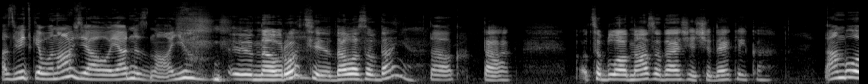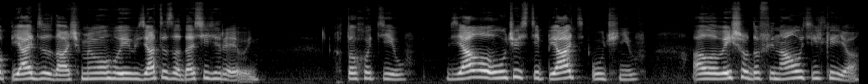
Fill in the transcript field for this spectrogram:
А звідки вона взяла, я не знаю. Е, На уроці дала завдання? Так. Так. Це була одна задача чи декілька? Там було 5 задач. Ми могли їх взяти за 10 гривень. Хто хотів. Взяло участі 5 учнів, але вийшов до фіналу тільки я.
